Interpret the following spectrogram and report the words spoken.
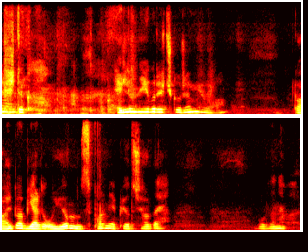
Açtık. Hello Neighbor hiç göremiyor ya. Galiba bir yerde uyuyor mu? Spor mu yapıyor dışarıda? Burada ne var?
